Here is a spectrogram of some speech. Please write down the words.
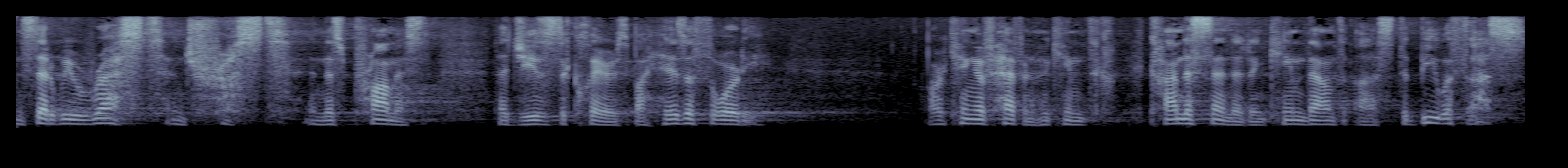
Instead, we rest and trust in this promise that Jesus declares by his authority, our King of heaven who came condescended and came down to us to be with us,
